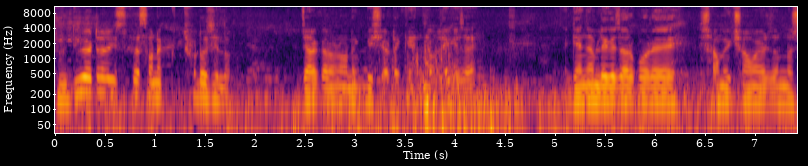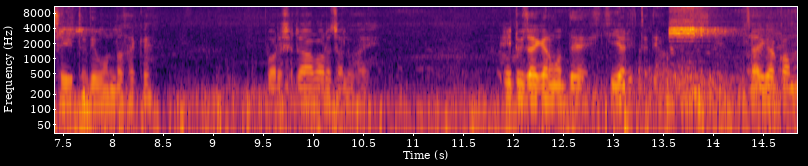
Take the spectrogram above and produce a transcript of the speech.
যদিও এটার স্পেস অনেক ছোট ছিল, যার কারণে অনেক বেশি একটা গ্যাঞ্জাম লেগে যায়। গ্যাঞ্জাম লেগে যাওয়ার পরে সাময়িক সময়ের জন্য সেই ইত্যাদি বন্ধ থাকে। পরে সেটা আবারও চালু হয়। এইটু জায়গার মধ্যে কি আর ইত্যাদি হবে? জায়গা কম।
